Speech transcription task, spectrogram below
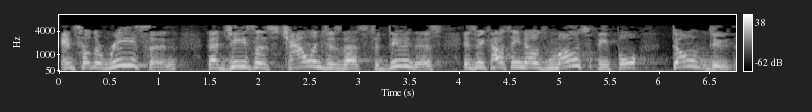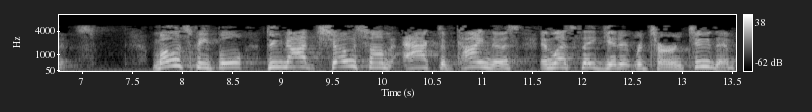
And so the reason that Jesus challenges us to do this is because he knows most people don't do this. Most people do not show some act of kindness unless they get it returned to them.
